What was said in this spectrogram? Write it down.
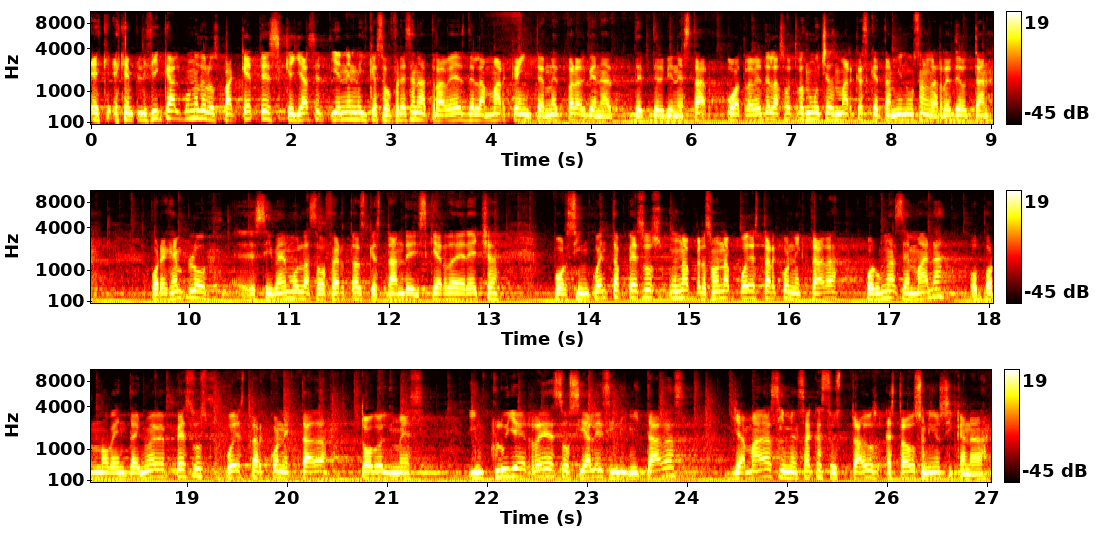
ejemplifica algunos de los paquetes que ya se tienen y que se ofrecen a través de la marca Internet para el Bienestar o a través de las otras muchas marcas que también usan la red de OTAN. Por ejemplo, eh, si vemos las ofertas que están de izquierda a derecha, por 50 pesos una persona puede estar conectada por una semana o por 99 pesos puede estar conectada todo el mes. Incluye redes sociales ilimitadas, llamadas y mensajes a Estados Unidos y Canadá.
